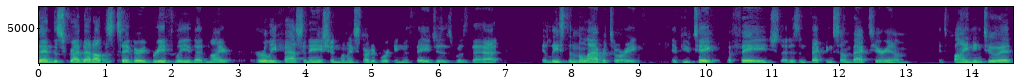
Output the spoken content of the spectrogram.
ben describe that i'll just say very briefly that my early fascination when i started working with phages was that at least in the laboratory if you take a phage that is infecting some bacterium it's binding to it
